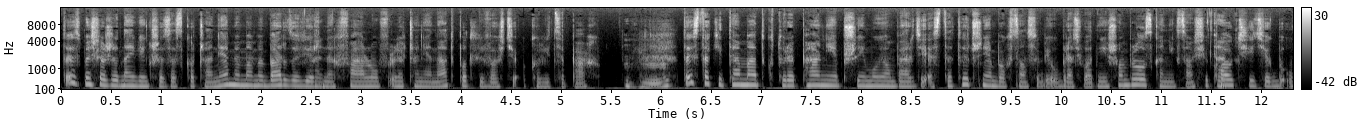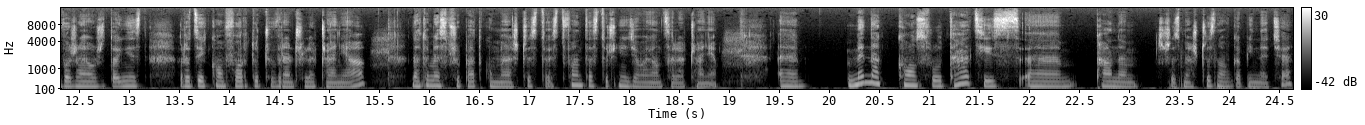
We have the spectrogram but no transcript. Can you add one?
To jest myślę, że największe zaskoczenie. My mamy bardzo wiernych falów leczenia nadpotliwości okolicy pach. Mhm. To jest taki temat, który panie przyjmują bardziej estetycznie, bo chcą sobie ubrać ładniejszą bluzkę, nie chcą się Tak. jakby uważają, że to nie jest rodzaj komfortu czy wręcz leczenia. Natomiast w przypadku mężczyzn to jest fantastycznie działające leczenie. E, My na konsultacji z e, panem, czy z mężczyzną w gabinecie,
